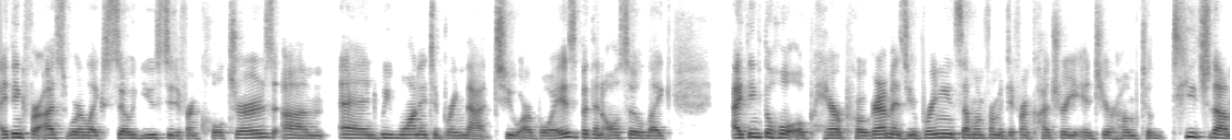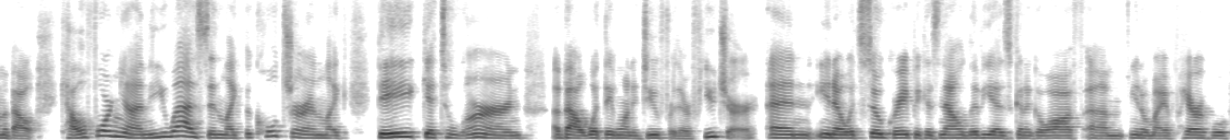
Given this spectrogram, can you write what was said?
I think for us, we're like so used to different cultures. Um, and we wanted to bring that to our boys, but then also like, I think the whole au pair program is you're bringing someone from a different country into your home to teach them about California and the US and like the culture and like they get to learn about what they want to do for their future. And, you know, it's so great because now Olivia is going to go off, um, you know, my au pair who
